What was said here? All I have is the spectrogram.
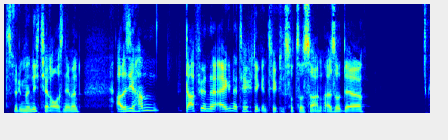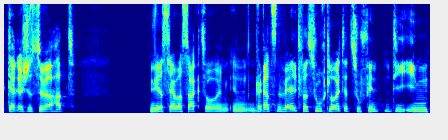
Das würde ich mir nicht herausnehmen. Aber sie haben dafür eine eigene Technik entwickelt sozusagen. Also der der Regisseur hat, wie er selber sagt, so in, in der ganzen Welt versucht, Leute zu finden, die ihm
